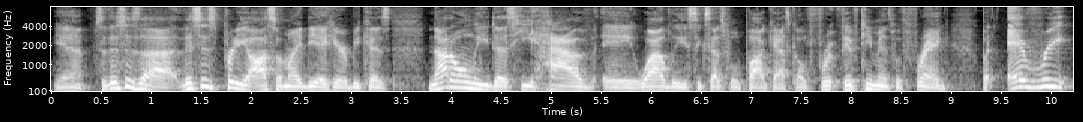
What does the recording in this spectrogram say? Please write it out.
Yeah. So this is uh this is pretty awesome idea here because not only does he have a wildly successful podcast called 15 minutes with Frank, but every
